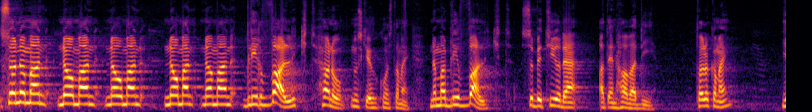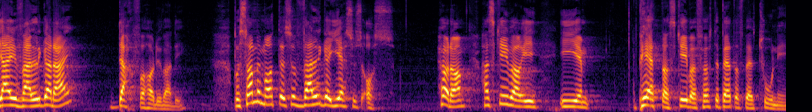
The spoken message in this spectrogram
Så når man, når man, når man, når man, når man blir valgt Hør nå, nå skal jeg konsentrere meg. Når man blir valgt, så betyr det at en har verdi. Følger dere meg? Jeg velger deg, derfor har du verdi. På samme måte så velger Jesus oss. Hør da, Han skriver i, i Peter skriver i 1. Peters brev 2,9.:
